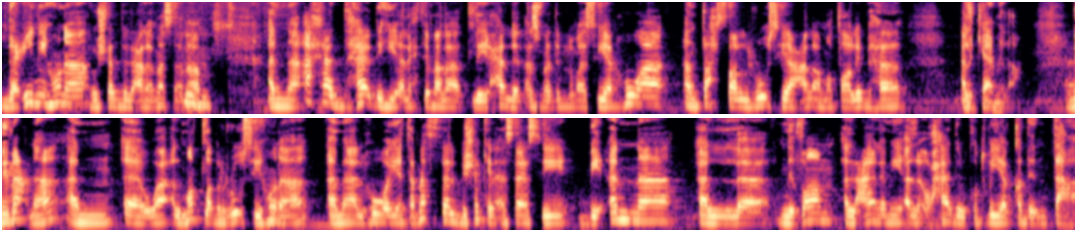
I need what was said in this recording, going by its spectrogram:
دعيني هنا أشدد على مسألة أن أحد هذه الاحتمالات لحل الأزمة دبلوماسيا هو أن تحصل روسيا على مطالبها الكاملة. بمعنى أن آه، والمطلب الروسي هنا آمال هو يتمثل بشكل أساسي بأن النظام العالمي الأحادي القطبية قد انتهى.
